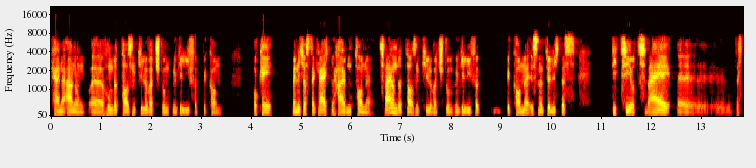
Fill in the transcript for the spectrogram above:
keine Ahnung, äh, 100.000 Kilowattstunden geliefert bekomme, okay, wenn ich aus der gleichen halben Tonne 200.000 Kilowattstunden geliefert bekomme, ist natürlich das, die CO2, äh, das,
